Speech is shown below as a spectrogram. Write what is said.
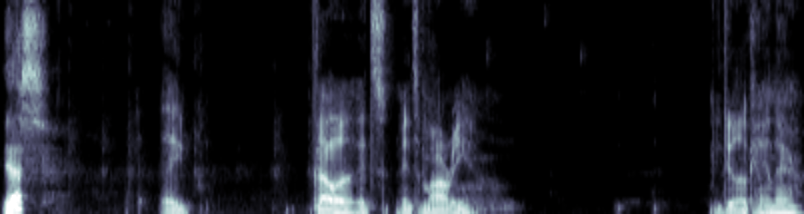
Yes? Hey, Kala, it's it's Mari. You doing okay in there?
